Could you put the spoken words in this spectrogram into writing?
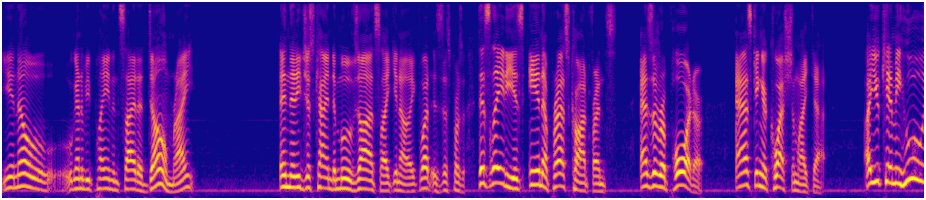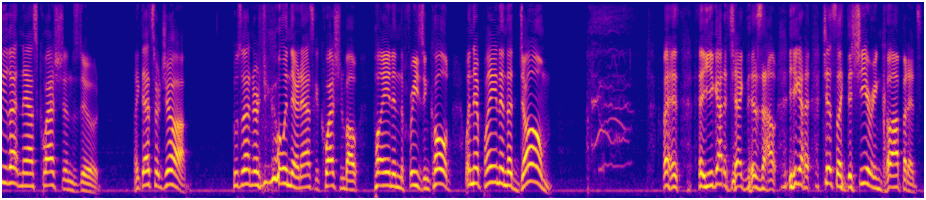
you know we're going to be playing inside a dome, right? And then he just kind of moves on. It's like, you know, like, what is this person? This lady is in a press conference as a reporter asking a question like that. Are you kidding me? Who are we letting ask questions, dude? Like, that's her job. Who's letting her go in there and ask a question about playing in the freezing cold when they're playing in the dome? you got to check this out. You got to just like the sheer incompetence.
